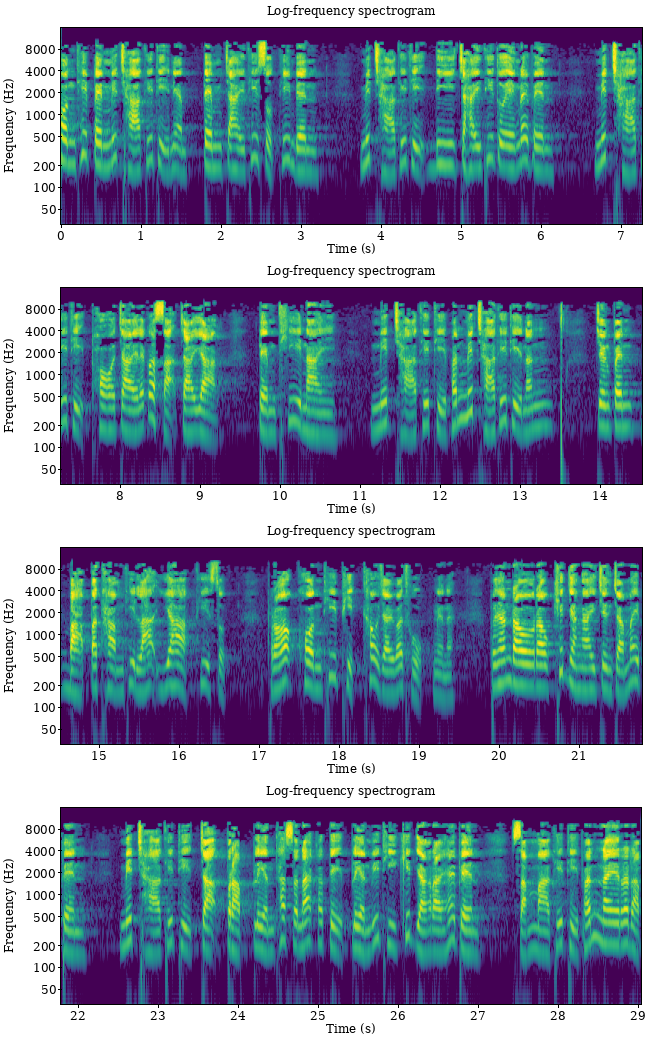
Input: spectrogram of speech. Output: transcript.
คนที่เป็นมิจฉาทิฐิเนี่ยเต็มใจที่สุดที่เป็นมิจฉาทิฐิดีใจที่ตัวเองได้เป็นมิจฉาทิฐิพอใจแล้วก็สะใจอย่างเต็มที่ในมิจฉาทิฐิพันมิจฉาทิฐินั้น จึงเป็นบาปประธรรมที่ละยากที่สุด เพราะคนที่ผิดเข้าใจว่าถูกเนี่ยนะเพราะฉะนั้นเราเราคิดยังไงจึงจะไม่เป็นมิจฉาทิฐิจะปรับเปลี่ยนทัศนคติเปลี่ยนวิธีคิดอย่างไรให้เป็น สัมมาทิฏฐิพันในระดับ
